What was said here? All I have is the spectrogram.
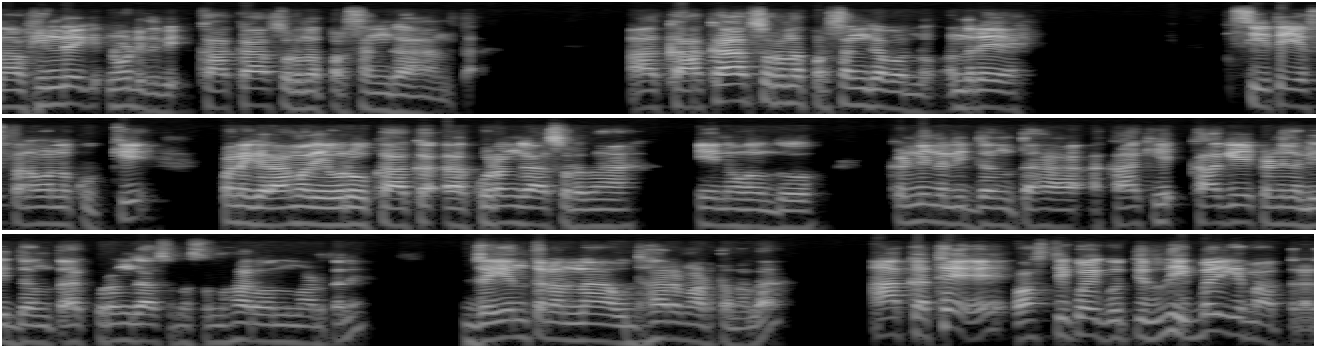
ನಾವು ಹಿಂದೆ ನೋಡಿದ್ವಿ, ಕಾಕಾಸುರನ ಪ್ರಸಂಗ ಅಂತ. ಆ ಕಾಕಾಸುರನ ಪ್ರಸಂಗವನ್ನು, ಅಂದ್ರೆ ಸೀತೆಯ ಸ್ಥಾನವನ್ನು ಕುಕ್ಕಿ, ಕೊನೆಗೆ ರಾಮದೇವರು ಕಾಕ, ಕುರಂಗಾಸುರನ ಏನೋ ಒಂದು ಕಣ್ಣಿನಲ್ಲಿದ್ದಂತಹ, ಕಾಗೆ, ಕಾಗೆಯ ಕಣ್ಣಿನಲ್ಲಿದ್ದಂತಹ ಕುರಂಗಾಸನ ಸಂಹಾರವನ್ನು ಮಾಡ್ತಾನೆ. ಜಯಂತನನ್ನ ಉದ್ಧಾರ ಮಾಡ್ತಾನಲ್ಲ. ಆ ಕಥೆ ವಾಸ್ತವಿಕವಾಗಿ ಗೊತ್ತಿದ್ದು ಇಬ್ಬರಿಗೆ ಮಾತ್ರ.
